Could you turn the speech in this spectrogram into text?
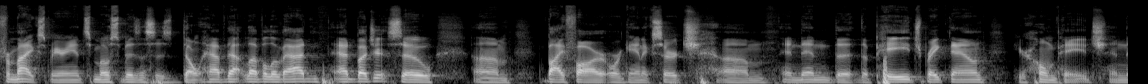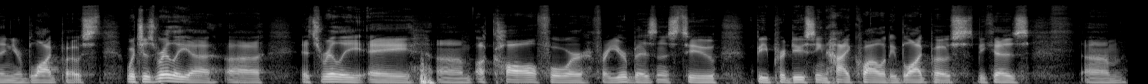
from my experience, most businesses don't have that level of ad ad budget. So, um, by far, organic search, um, and then the the page breakdown, your homepage, and then your blog post, which is really a, it's really a um, a call for for your business to be producing high quality blog posts because um,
